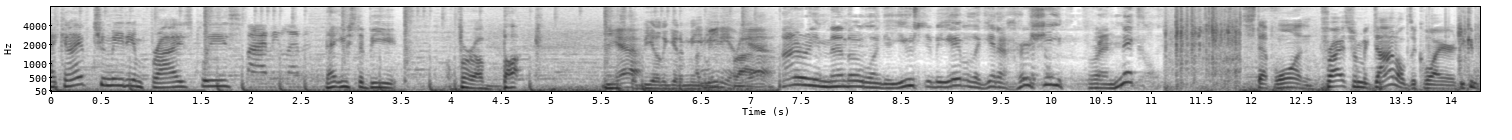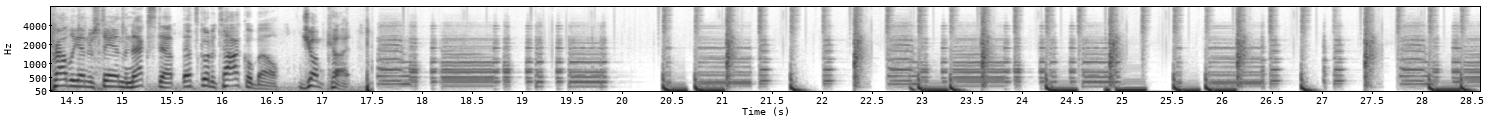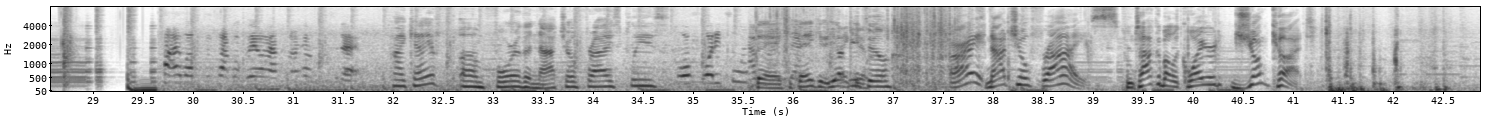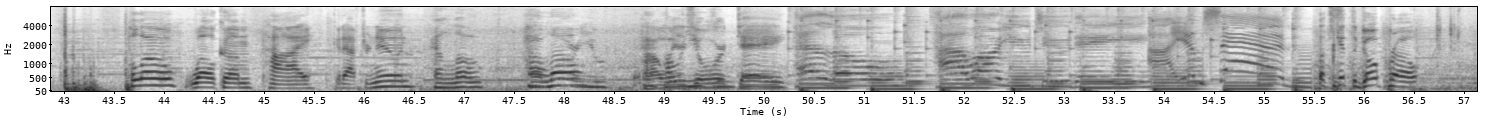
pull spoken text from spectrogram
Hi, can I have two medium fries, please? 511. That used to be for a buck. You used to be able to get a medium, A medium, fry. yeah. I remember when you used to be able to get a Hershey for a nickel. Step one. Fries from McDonald's acquired. You can probably understand the next step. Let's go to Taco Bell. Jump cut. Bell. How can I help you today? Hi, can I have um, four of the nacho fries, please? 442. Thank you, thank you. Yep, Thank you you. too. All right, nacho fries from Taco Bell acquired. Jump cut. Hello, welcome, hi, good afternoon. Hello. How Hello. are you? How How is is your day? Hello, how are you today? I am sad. Let's get the GoPro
